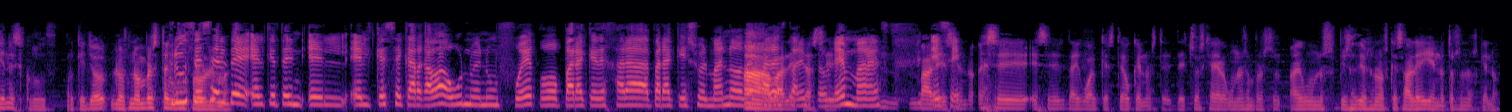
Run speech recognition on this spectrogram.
¿Quién es Cruz? Porque yo los nombres tengo un Cruz es el de el que ten- el, el que se cargaba a uno en un fuego para que dejara para que su hermano Ah, dejara vale, de estar en sé. problemas. Mm, Vale, ese. ese. no- ese, ese da igual que esté o que no esté. De hecho, es que hay algunos, algunos episodios en los que sale y en otros en los que no.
